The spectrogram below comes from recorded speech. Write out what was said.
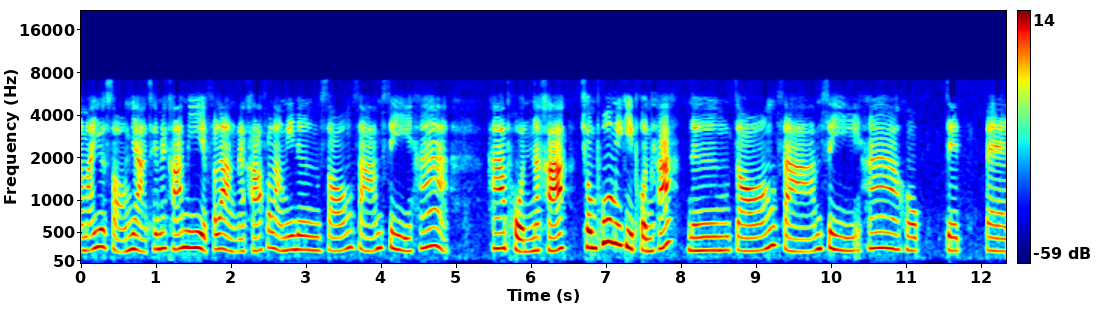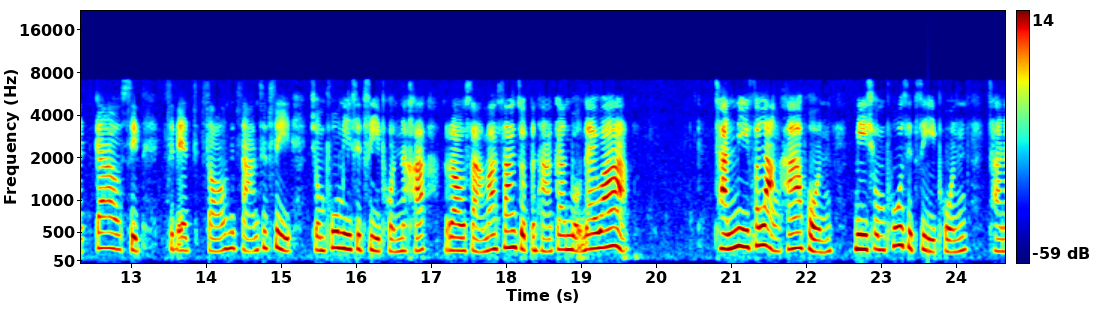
ลไม้อยู่ 2 อย่างใช่ไหมคะ มีฝรั่งนะคะ ฝรั่งมี 1 2 3 4 5 5 ผลนะคะ ชมพู่มีกี่ผลคะ 1 2 3 4 5 6 7 8 9 10 11 12 13 14 ชมพู่มี 14 ผลนะคะ เราสามารถสร้างโจทย์ปัญหาการบวกได้ว่า ฉันมีฝรั่ง 5 ผล มีชมพู่ 14 ผล ฉัน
